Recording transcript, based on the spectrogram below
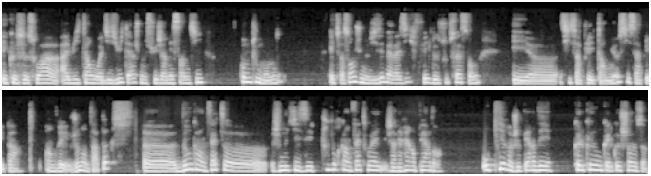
Et que ce soit à 8 ans ou à 18 ans, je me suis jamais sentie comme tout le monde. Et de toute façon, je me disais, bah vas-y, fais de toute façon. Et euh, si ça plaît, tant mieux. Si ça plaît pas, en vrai, je m'en tape. Euh, donc en fait, euh, je me disais toujours qu'en fait, ouais, j'avais rien à perdre. Au pire, je perdais quelqu'un ou quelque chose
